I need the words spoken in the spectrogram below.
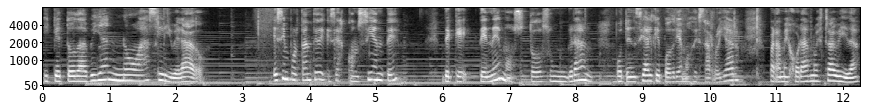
y que todavía no has liberado. Es importante de que seas consciente de que tenemos todos un gran potencial que podríamos desarrollar para mejorar nuestra vida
